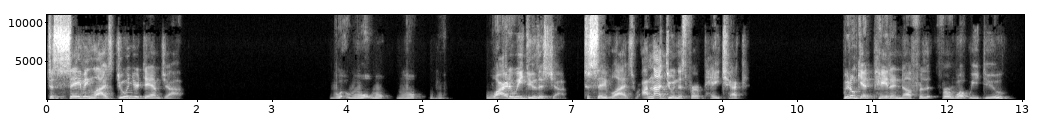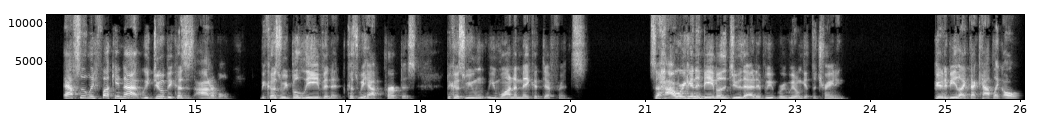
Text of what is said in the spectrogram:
Just saving lives, doing your damn job. Why do we do this job? To save lives. I'm not doing this for a paycheck. We don't get paid enough for the, for what we do. Absolutely fucking not. We do it because it's honorable, because we believe in it, because we have purpose, because we we want to make a difference. So how are we going to be able to do that if we we don't get the training? We're going to be like that cop, like, oh,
